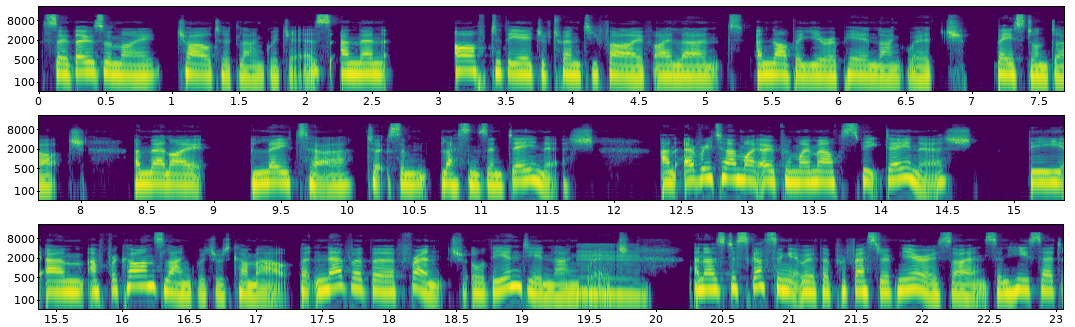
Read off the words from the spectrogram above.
So those were my childhood languages. And then after the age of 25, I learnt another European language based on Dutch. And then I later took some lessons in Danish. And every time I opened my mouth to speak Danish, the um, Afrikaans language would come out, but never the French or the Indian language. Mm. And I was discussing it with a professor of neuroscience, and he said,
